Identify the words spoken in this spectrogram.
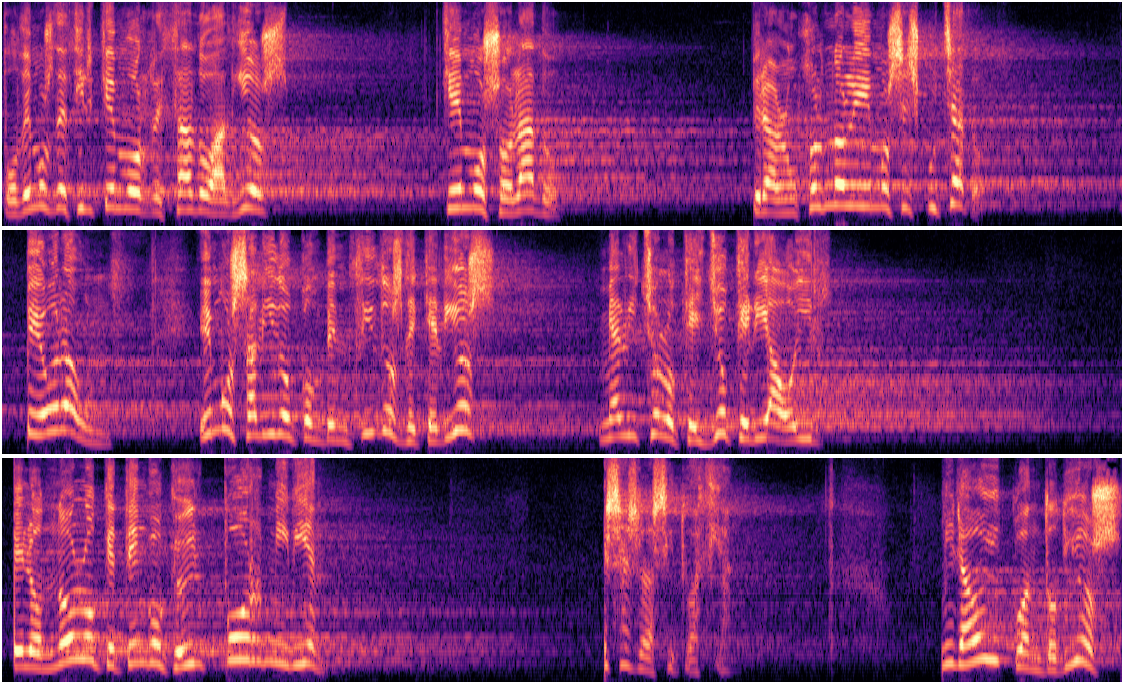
podemos decir que hemos rezado a Dios, que hemos orado, pero a lo mejor no le hemos escuchado. Peor aún, hemos salido convencidos de que Dios me ha dicho lo que yo quería oír, pero no lo que tengo que oír por mi bien. Esa es la situación. Mira, hoy cuando Dios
